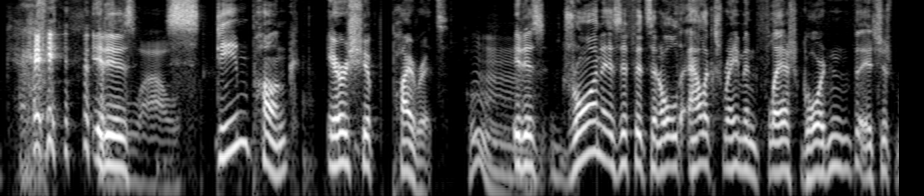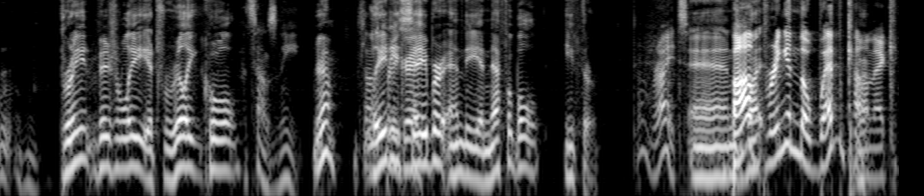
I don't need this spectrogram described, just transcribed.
Okay. It is steampunk airship pirates. It is drawn as if it's an old Alex Raymond Flash Gordon. It's just brilliant visually. It's really cool. That sounds neat. Yeah. Sounds Lady. Saber and the Ineffable Ether. All right. And Bob, my- bring in the web comic.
